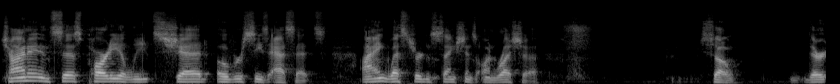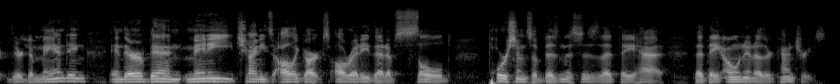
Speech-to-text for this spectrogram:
China insists party elites shed overseas assets, eyeing Western sanctions on Russia. So they're they're demanding, and there have been many Chinese oligarchs already that have sold portions of businesses that they had that they own in other countries.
